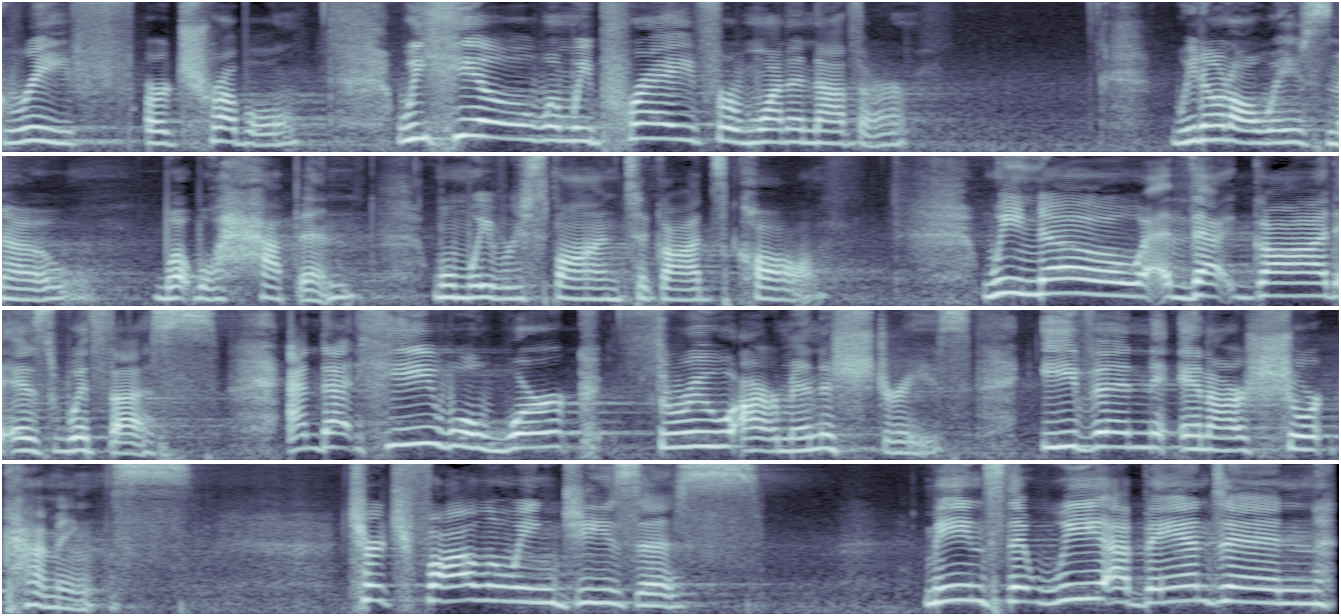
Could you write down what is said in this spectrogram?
grief, or trouble. We heal when we pray for one another. We don't always know what will happen when we respond to God's call. We know that God is with us and that He will work through our ministries, even in our shortcomings. Church, following Jesus means that we abandon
